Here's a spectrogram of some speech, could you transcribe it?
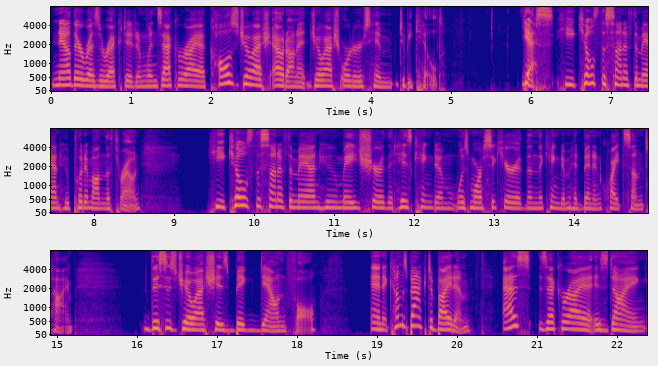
Now they're resurrected, and when Zechariah calls Joash out on it, Joash orders him to be killed. Yes, he kills the son of the man who put him on the throne. He kills the son of the man who made sure that his kingdom was more secure than the kingdom had been in quite some time. This is Joash's big downfall. And it comes back to bite him. As Zechariah is dying,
